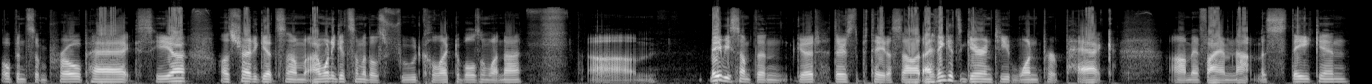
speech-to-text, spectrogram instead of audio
Open some pro packs. here. let's try to get some. I want to get some of those food collectibles and whatnot. Um, maybe something good. There's the potato salad. I think it's guaranteed one per pack, um, if I am not mistaken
